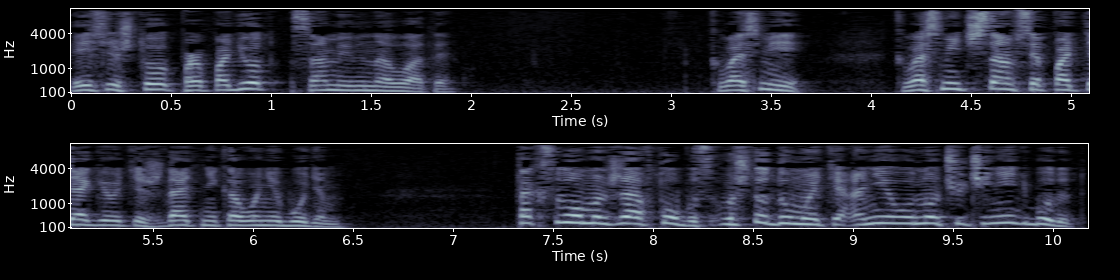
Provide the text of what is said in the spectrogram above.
а если что пропадет, сами виноваты. К восьми. К восьми часам все подтягивайте, ждать никого не будем. Так сломан же автобус. Вы что думаете, они его ночью чинить будут?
